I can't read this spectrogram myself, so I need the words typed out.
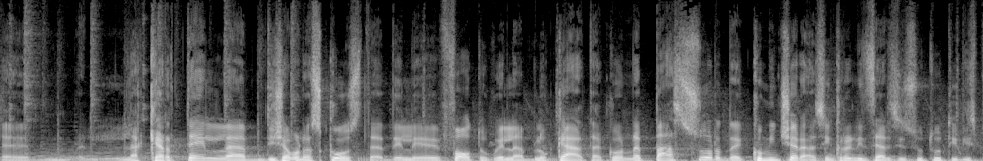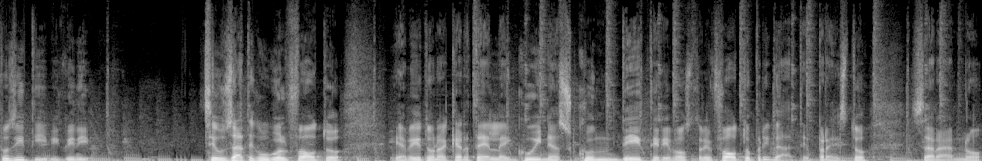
Ehm, la cartella diciamo nascosta delle foto, quella bloccata con password, comincerà a sincronizzarsi su tutti i dispositivi, quindi Se usate Google Foto e avete una cartella in cui nascondete le vostre foto private, presto saranno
